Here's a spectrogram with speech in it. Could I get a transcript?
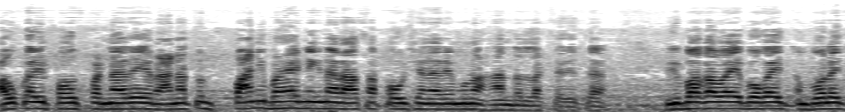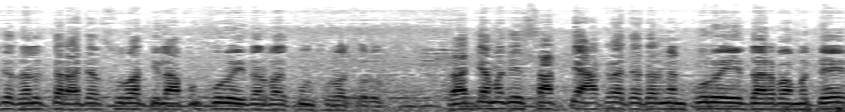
अवकाळी पाऊस पडणार आहे. रानातून पाणी बाहेर निघणार असा पाऊस येणार आहे म्हणून हा अंदाज लक्षात येतं. विभागाबाई बोगाय बोलायचं झालं तर राज्यात सुरुवातीला आपण पूर्व विदर्भातून सुरुवात करू. राज्यामध्ये सात ते अकराच्या दरम्यान पूर्व विदर्भामध्ये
